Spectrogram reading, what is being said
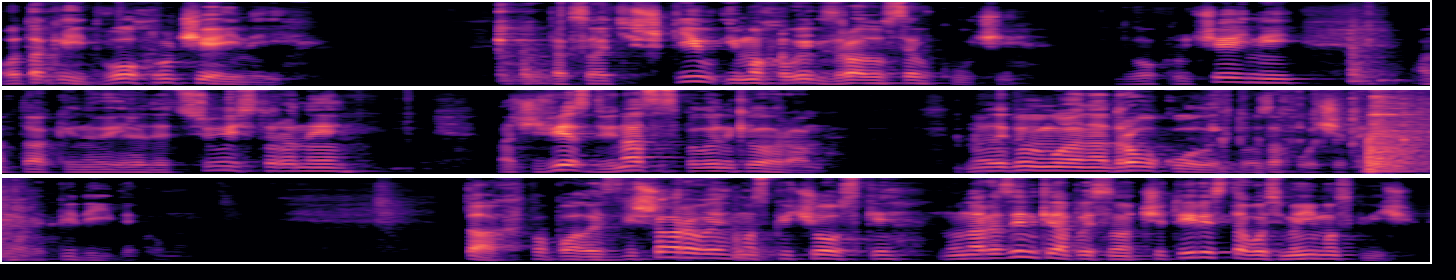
Отакий двохручейний. Так сказати, шків і маховик зразу все в кучі. Двохручейний. Отак він виглядає з цієї сторони. Значить, вес 12,5 кг. Ну, я так думаю, може на дровоколи хто захоче. так, Може, підійде кому. Так, попались дві шарові москвичовські. Ну, на резинці написано 408 москвич.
